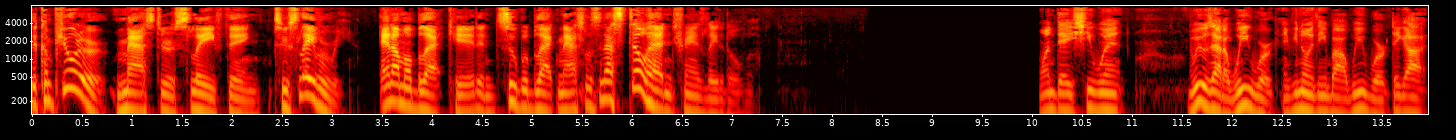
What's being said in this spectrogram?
the computer master slave thing to slavery. And I'm a black kid and super black nationalist, and I still hadn't translated over. One day she went, we was at a WeWork. And if you know anything about WeWork, they got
